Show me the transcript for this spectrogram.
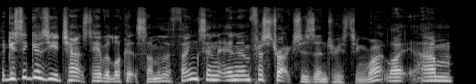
I guess it gives you a chance to have a look at some of the things, and, and infrastructure is interesting, right? Like um,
